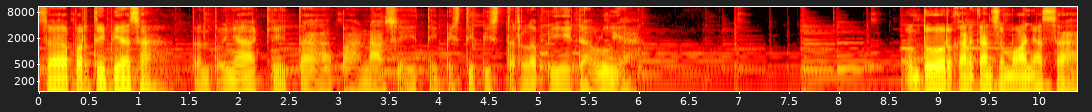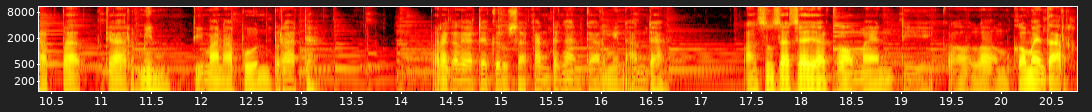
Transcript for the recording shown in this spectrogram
Seperti biasa tentunya kita panasi tipis-tipis terlebih dahulu ya. Untuk rekan-rekan semuanya sahabat Garmin di mana pun berada barangkali ada kerusakan dengan Garmin Anda Langsung saja ya komen di kolom komentar.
